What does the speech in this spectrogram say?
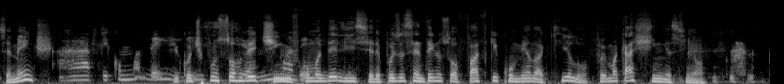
semente. ah, fica uma delícia. Ficou tipo um sorvetinho, ficou uma delícia. Depois eu sentei no sofá, fiquei comendo aquilo. Foi uma caixinha assim, ó.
